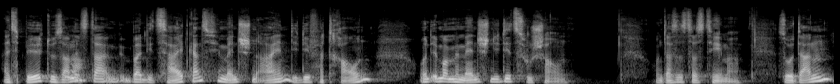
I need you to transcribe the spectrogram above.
als Bild, du sammelst genau. da über die Zeit ganz viele Menschen ein, die dir vertrauen und immer mehr Menschen, die dir zuschauen. Und das ist das Thema. So, dann,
